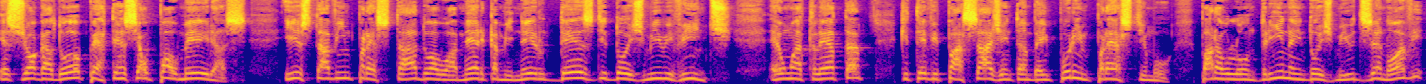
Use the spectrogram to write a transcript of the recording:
esse jogador pertence ao Palmeiras e estava emprestado ao América Mineiro desde 2020. É um atleta que teve passagem também por empréstimo para o Londrina em 2019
